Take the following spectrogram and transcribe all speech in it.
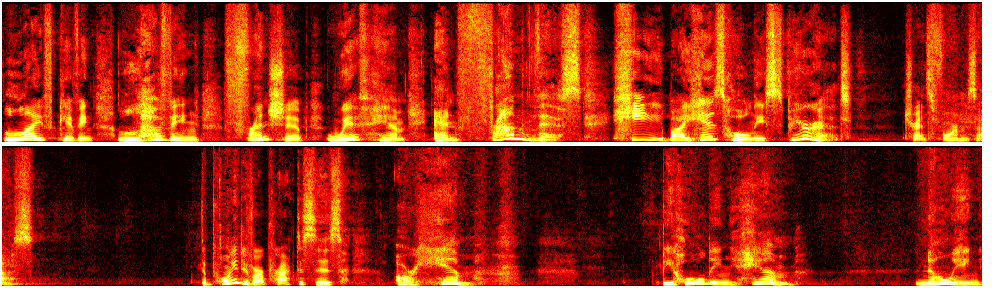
life giving, loving friendship with Him. And from this, He, by His Holy Spirit, transforms us. The point of our practices are Him, beholding Him, knowing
